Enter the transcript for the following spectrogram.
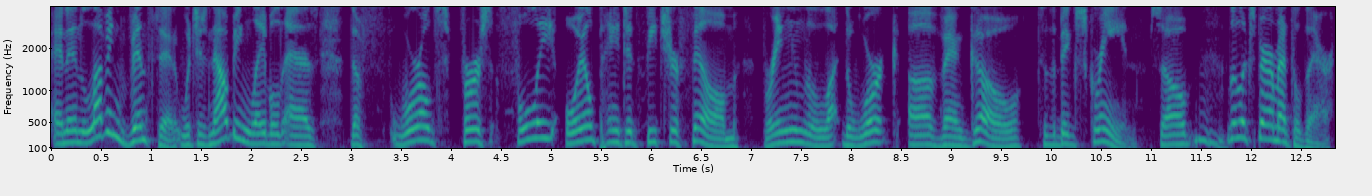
And in Loving Vincent, which is now being labeled as the f- world's first fully oil painted feature film, bringing the the work of Van Gogh to the big screen. So a little experimental there.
